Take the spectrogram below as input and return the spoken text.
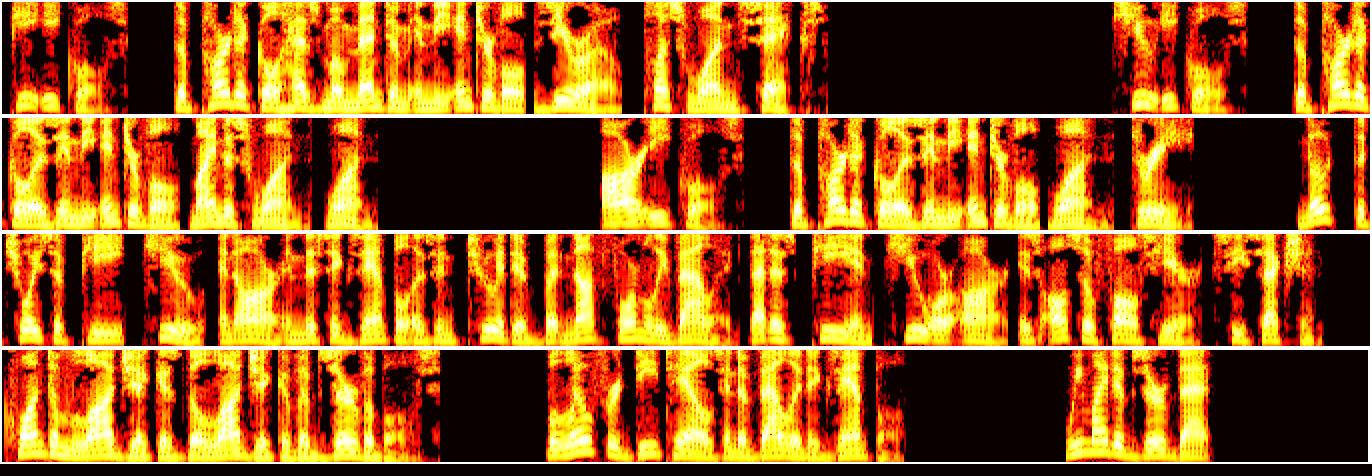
P equals the particle has momentum in the interval 0 plus 1 sixth. Q equals the particle is in the interval minus 1 1 R equals the particle is in the interval 1, 3. Note, the choice of p, q, and r in this example is intuitive but not formally valid that is, p and q or r is also false here, see section, "'Quantum logic is the logic of observables' below for details and a valid example. We might observe that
